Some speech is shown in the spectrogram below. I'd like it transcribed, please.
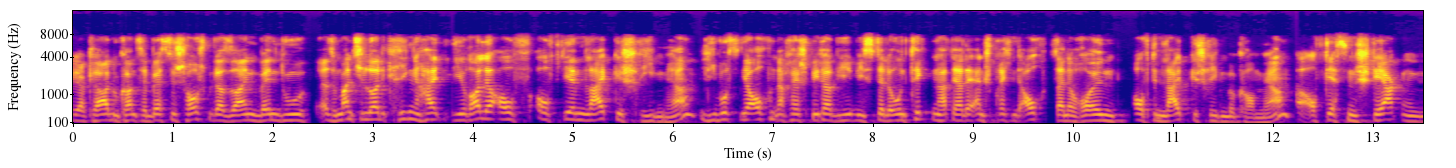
Ja klar, du kannst der beste Schauspieler sein, wenn du, also manche Leute kriegen halt die Rolle auf, auf ihren Leib geschrieben, ja. Die wussten ja auch nachher später, wie, wie Stallone tickten, hat er ja entsprechend auch seine Rollen auf den Leib geschrieben bekommen, ja. Auf dessen Stärken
